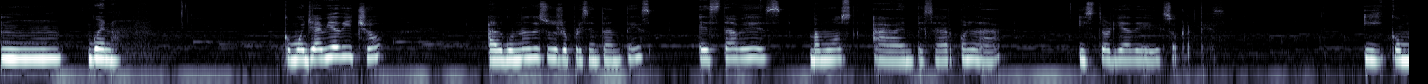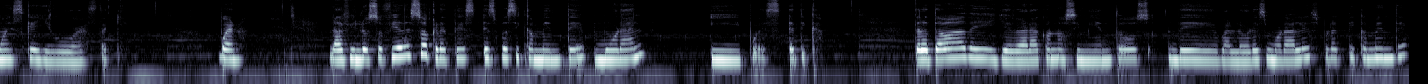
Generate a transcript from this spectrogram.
Mm, bueno, como ya había dicho, algunos de sus representantes, esta vez vamos a empezar con la historia de Sócrates y cómo es que llegó hasta aquí. Bueno, la filosofía de Sócrates es básicamente moral y pues ética. Trataba de llegar a conocimientos de valores morales prácticamente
